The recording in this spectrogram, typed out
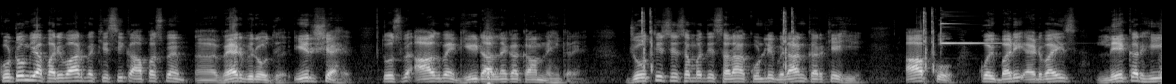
कुटुंब या परिवार में किसी का आपस में वैर विरोध, ईर्ष्या है तो उसमें आग में घी डालने का काम नहीं करें। ज्योतिष से संबंधित सलाह कुंडली मिलान करके ही आपको कोई बड़ी एडवाइस लेकर ही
